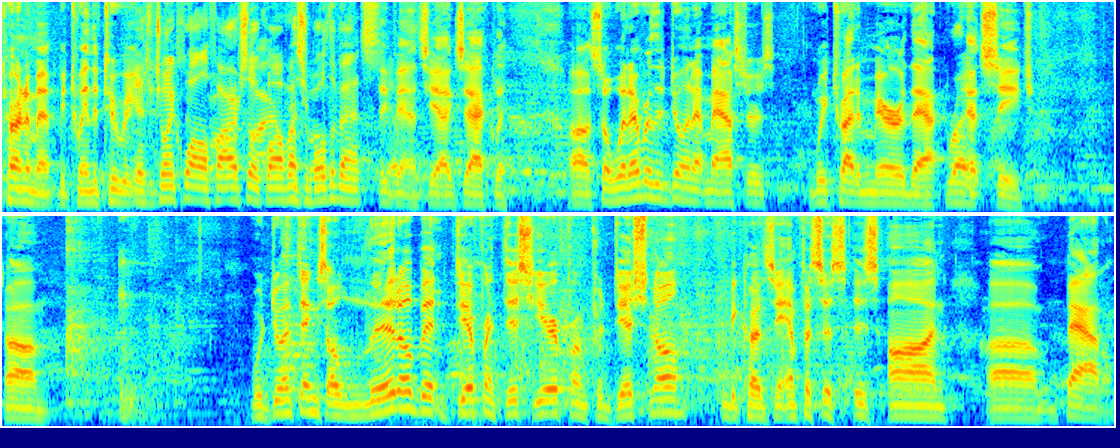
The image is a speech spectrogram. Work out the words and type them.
tournament between the two yeah, regions. it's a joint qualifier, so it qualifies for both events. Yep. events. Yeah, exactly. Uh, so whatever they're doing at Masters, we try to mirror that Right. at Siege. Um, we're doing things a little bit different this year from traditional because the emphasis is on um, battle.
